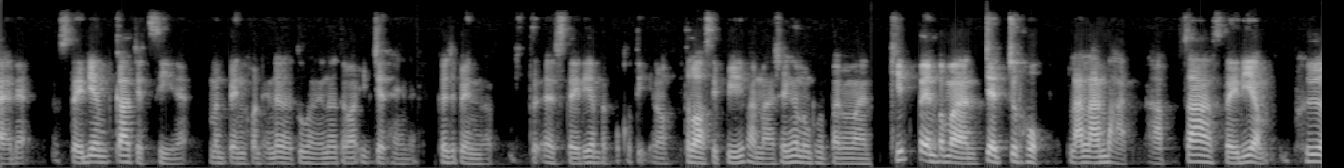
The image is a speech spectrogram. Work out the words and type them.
8 เนี่ย stadium 974 เนี่ยมันเป็นคอนเทนเนอร์ตู้คอนเทนเนอร์แต่ว่าอีก 7 แห่งเนี่ยก็จะเป็นแบบ stadium แบบปกติเนาะตลอด 10 ปีที่ผ่านมาใช้เงินลงทุนไปประมาณ คิดเป็นประมาณ 7.6 ล้านล้านบาท ครับสร้าง stadium เพื่อ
